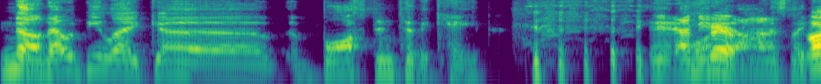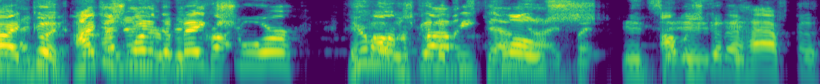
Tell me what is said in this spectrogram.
No, that would be like uh, Boston to the Cape. It- I mean, Fair. honestly. All right, and good. I I just know wanted to make pro- sure if You're I was going to be Provincetown guy, close, but it's I was it- going to have to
